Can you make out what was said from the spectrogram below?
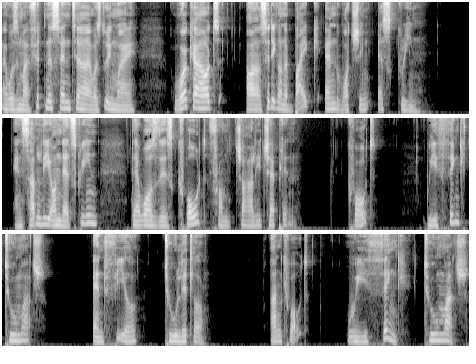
I was in my fitness center, I was doing my workout, uh, sitting on a bike and watching a screen. And suddenly on that screen, there was this quote from Charlie Chaplin. Quote, we think too much and feel too little. Unquote. We think too much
